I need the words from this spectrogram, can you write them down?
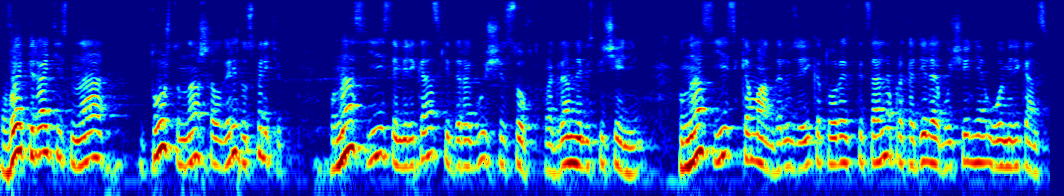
Вы опираетесь на то, что наш алгоритм... Смотрите, у нас есть американский дорогущий софт, программное обеспечение. У нас есть команда людей, которые специально проходили обучение у американцев.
